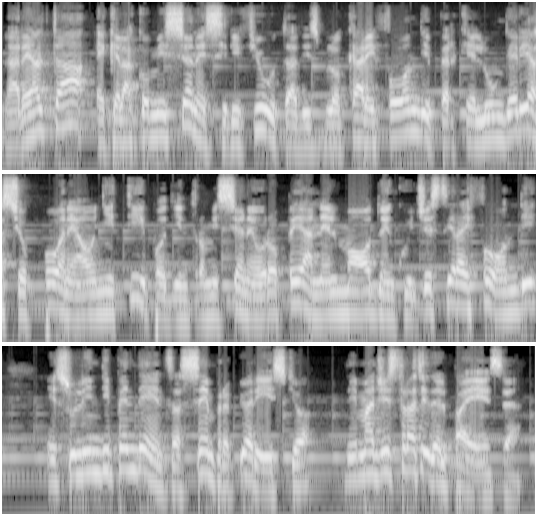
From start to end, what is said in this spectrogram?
La realtà è che la Commissione si rifiuta di sbloccare i fondi perché l'Ungheria si oppone a ogni tipo di intromissione europea nel modo in cui gestirà i fondi e sull'indipendenza sempre più a rischio dei magistrati del paese.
